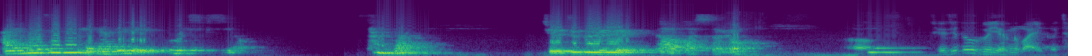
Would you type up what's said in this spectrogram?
알맞은 대답을 고르십시오. 3번 제주도에 가봤어요? 어. 제주도 गइ हेर्नु भएको छ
